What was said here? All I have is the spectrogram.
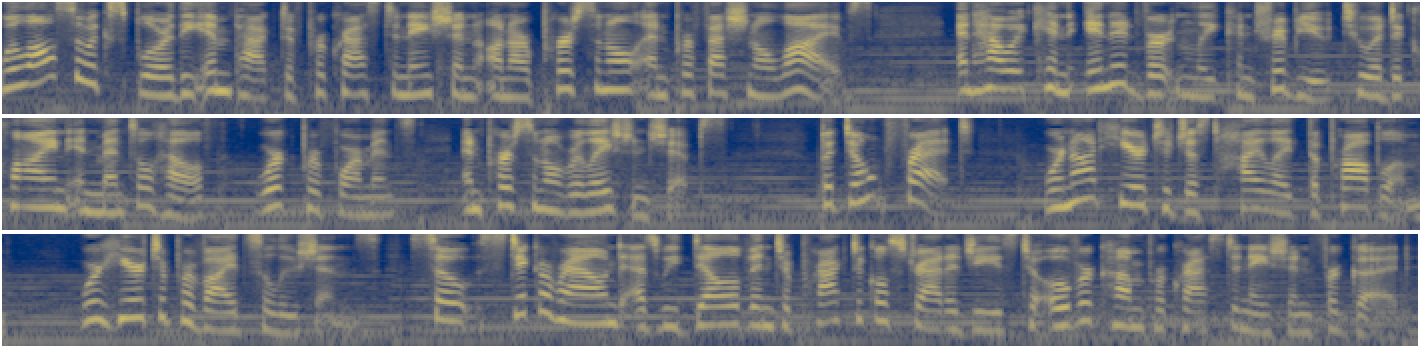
We'll also explore the impact of procrastination on our personal and professional lives, and how it can inadvertently contribute to a decline in mental health, work performance, and personal relationships. But don't fret, we're not here to just highlight the problem, we're here to provide solutions. So stick around as we delve into practical strategies to overcome procrastination for good.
